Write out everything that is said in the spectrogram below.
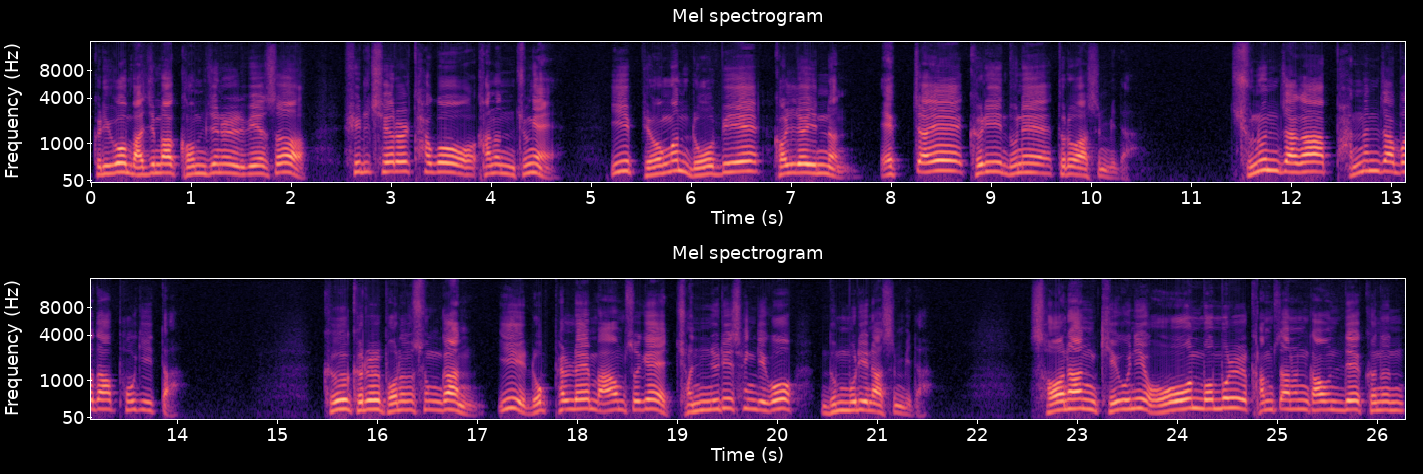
그리고 마지막 검진을 위해서 휠체어를 타고 가는 중에 이 병원 로비에 걸려 있는 액자의 글이 눈에 들어왔습니다. 주는 자가 받는 자보다 복이 있다. 그 글을 보는 순간 이 록펠러의 마음속에 전율이 생기고 눈물이 났습니다. 선한 기운이 온 몸을 감싸는 가운데 그는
